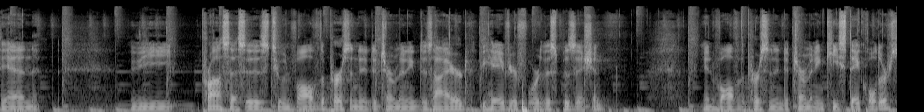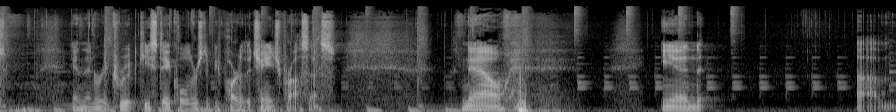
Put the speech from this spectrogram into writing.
then the process is to involve the person in determining desired behavior for this position involve the person in determining key stakeholders, and then recruit key stakeholders to be part of the change process. Now, in um,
